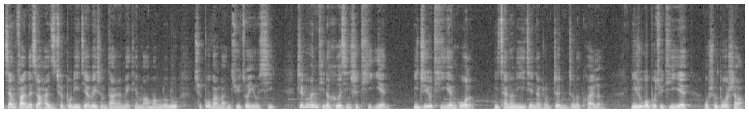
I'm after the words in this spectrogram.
相反的，小孩子却不理解为什么大人每天忙忙碌碌，却不玩玩具、做游戏。这个问题的核心是体验，你只有体验过了，你才能理解那种真正的快乐。你如果不去体验，我说多少，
